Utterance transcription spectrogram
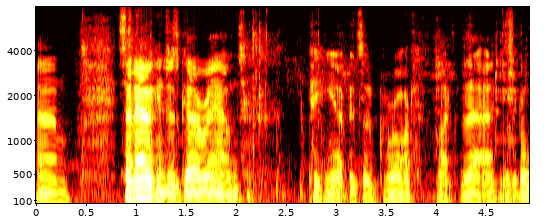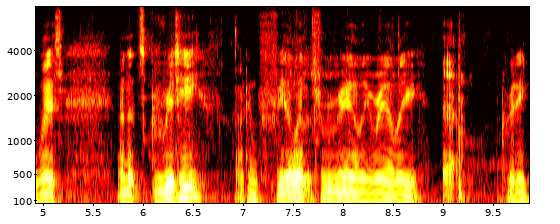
Um, so now we can just go around picking out bits of grot like that. Look at all this. And it's gritty. I can feel it. It's really, really gritty.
